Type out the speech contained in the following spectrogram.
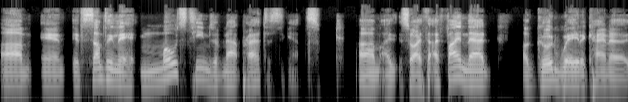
Um, and it's something that most teams have not practiced against. Um, I so I, th- I find that a good way to kind of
